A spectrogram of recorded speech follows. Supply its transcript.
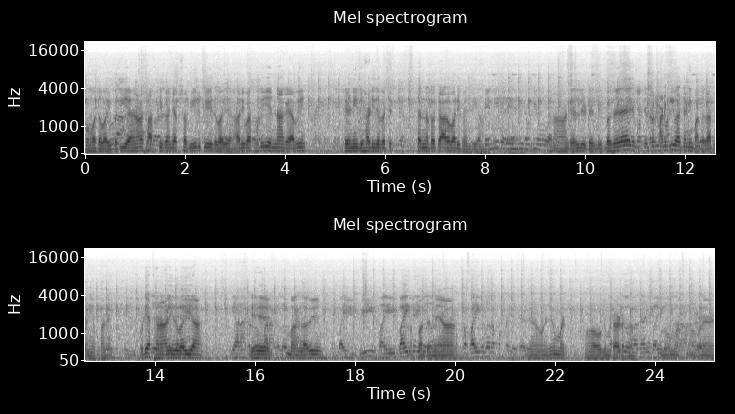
ਬਹੁਤ ਦਵਾਈ ਵਧੀਆ ਹੈ ਨਾਲ ਸਸਤੀ ਪੈਂਦੀ 120 ਰੁਪਏ ਦੀ ਦਵਾਈ ਹੈ ਹਰੀ ਬਸ ਥੋੜੀ ਜਿਹੀ ਇੰਨਾ ਗਿਆ ਵੀ ਦੇਣੀ ਦਿਹਾੜੀ ਦੇ ਵਿੱਚ ਤਿੰਨ ਤੋਂ ਚਾਰ ਵਾਰੀ ਪੈਂਦੀ ਆ। ਡੇਲੀ ਦੇ ਰੇਂਜ ਦੀ ਤੁਹਾਡੀ ਉਹ ਆ। ਹਾਂ ਡੇਲੀ ਡੇਲੀ। ਬਸ ਇਹ ਜਦੋਂ ਖੜ ਗਈ ਵਾ ਦੇਣੀ ਬੰਦ ਕਰ ਦੇਣੀ ਆਪਾਂ ਨੇ। ਉਹਦੀ ਹੱਥਾਂ ਨਾਲ ਵਾਲੀ ਦਵਾਈ ਆ। 11 ਇਹ ਮੰਨ ਲਾ ਵੀ 22 20 22 22 ਆਪਾਂ ਦਿੰਦੇ ਆ। 22 ਕਿਲੋ ਦਾ ਪੱਕਾ ਹੀ ਹੈ ਜਿਵੇਂ ਹੁਣ ਜਿਹਨੂੰ ਮੈਂ ਹੋਗੀ ਮਟਾਟਸ ਮ- ਆਪਣੇ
